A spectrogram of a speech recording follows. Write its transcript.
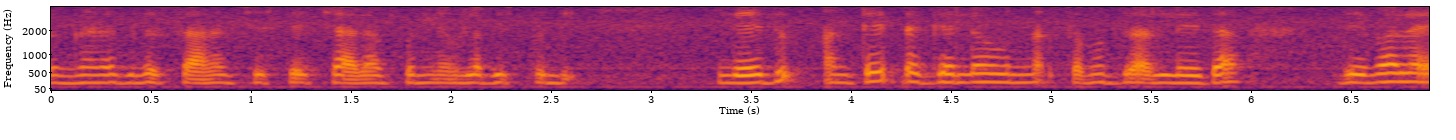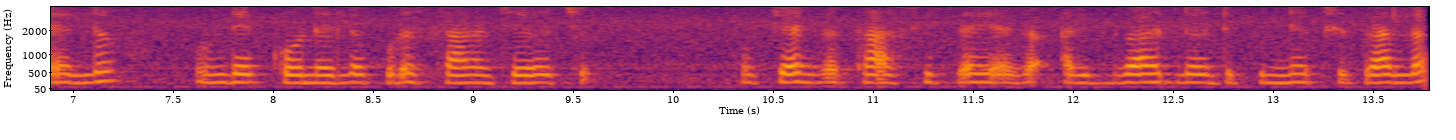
గంగా నదిలో స్నానం చేస్తే చాలా పుణ్యం లభిస్తుంది. లేదు అంటే దగ్గరలో ఉన్న సముద్రాలు లేదా దేవాలయాల్లో ఉండే కోనేరులో కూడా స్నానం చేయవచ్చు. ముఖ్యంగా కాశీ ప్రయాగ హరిద్వార్ లాంటి పుణ్యక్షేత్రాల్లో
